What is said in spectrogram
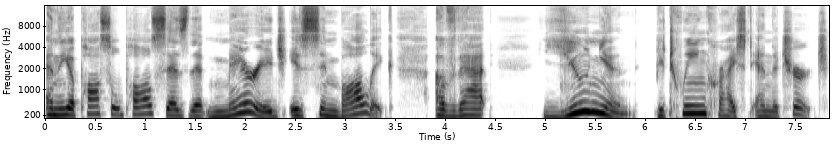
and the Apostle Paul says that marriage is symbolic of that union between Christ and the church.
